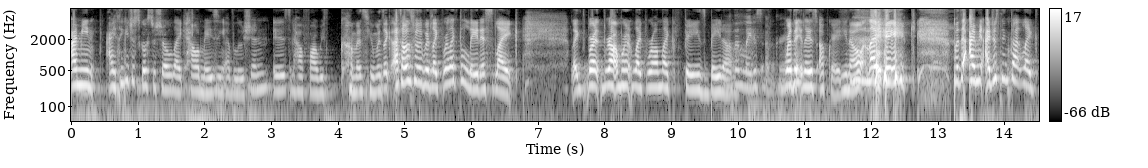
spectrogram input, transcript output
I mean, I think it just goes to show like how amazing evolution is and how far we've come as humans. Like that sounds really weird. Like we're like the latest like like we're we're, on, we're like we're on like phase beta. The latest upgrade. We're the latest upgrade, you know? like but the, I mean, I just think that like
